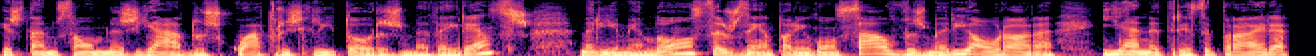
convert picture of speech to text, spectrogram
este ano são homenageados quatro escritores madeirenses: Maria Mendonça, José António Gonçalves, Maria Aurora e Ana Teresa Pereira.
